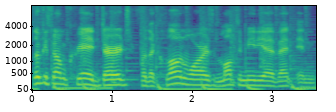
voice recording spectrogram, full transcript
Lucasfilm created Dirge for the Clone Wars multimedia event in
